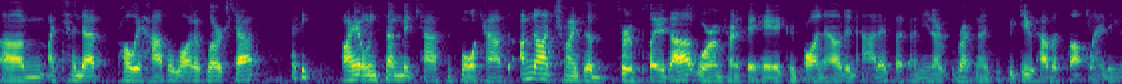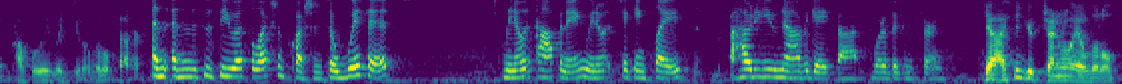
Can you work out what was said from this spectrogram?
Um, I tend to probably have a lot of large caps. I think I own some mid caps and small caps. I'm not trying to sort of play that where I'm trying to say, hey, it could broaden out and add it. But I mean, I recognize if we do have a soft landing, it probably would do a little better. And, and this is the US elections question. So with it, we know it's happening, we know it's taking place. How do you navigate that? What are the concerns? Yeah, I think it's generally a little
